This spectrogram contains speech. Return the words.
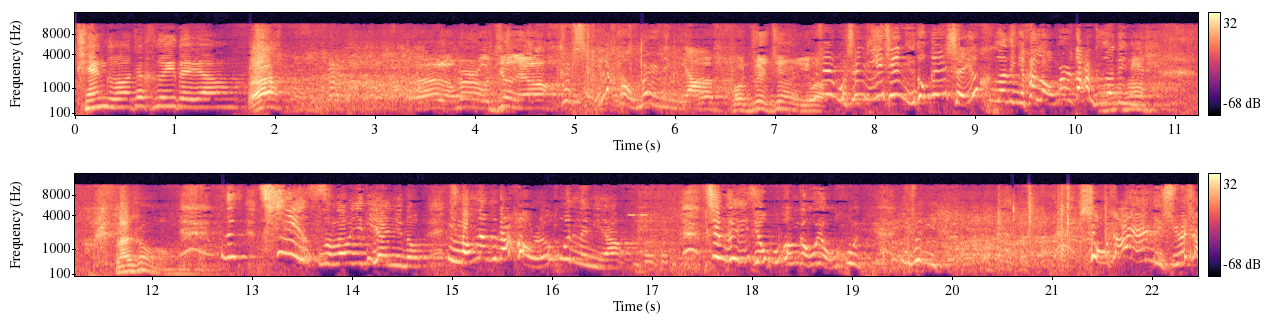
田哥，再喝一杯呀、来，来，老妹儿，我敬你啊！跟谁的好妹儿呢你呀、来我这敬你一个不是，，我说你一天你都跟谁喝的？你还老妹儿大哥的你，难受。那气死了！一天你都，你能不能跟点好人混呢你啊？净跟一些狐朋狗友混，你说你守啥人你学啥？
